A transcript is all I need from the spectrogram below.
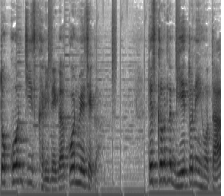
तो कौन चीज़ खरीदेगा, कौन बेचेगा? तो इसका मतलब ये तो नहीं होता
